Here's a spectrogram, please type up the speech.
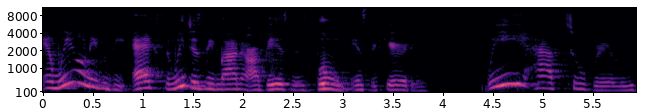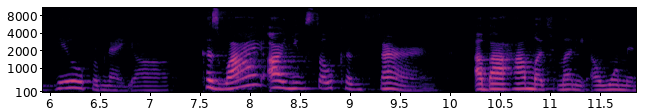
And we don't even be asking, we just be minding our business. Boom, insecurity. We have to really heal from that, y'all. Because why are you so concerned about how much money a woman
